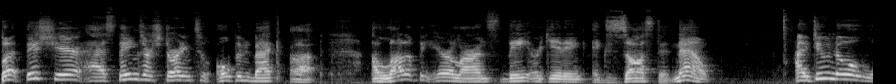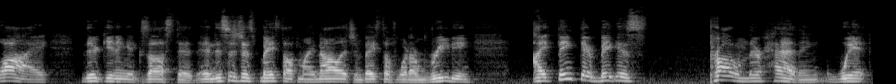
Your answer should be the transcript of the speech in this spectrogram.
But this year, as things are starting to open back up, a lot of the airlines, they are getting exhausted. Now, I do know why they're getting exhausted. And this is just based off my knowledge and based off what I'm reading. I think their biggest problem they're having with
